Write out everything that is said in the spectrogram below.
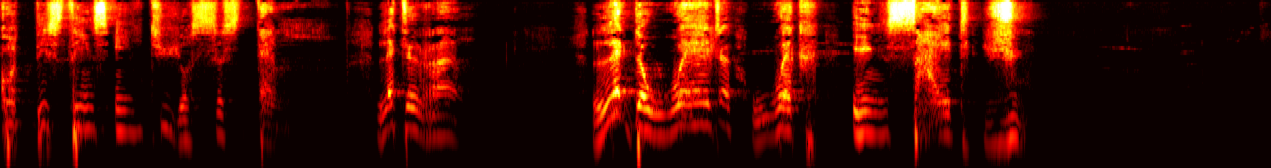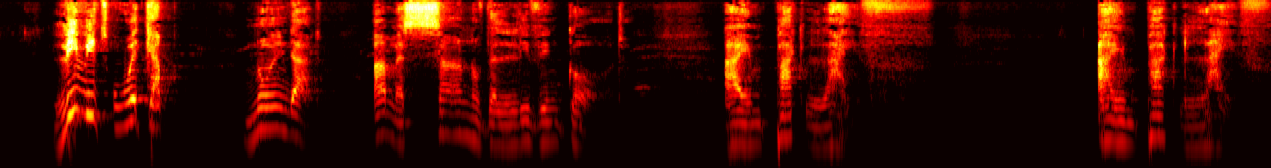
got these things into your system. Let it run. Let the word work inside you. Leave it, wake up, knowing that I'm a son of the living God. I impart life. I impart life.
